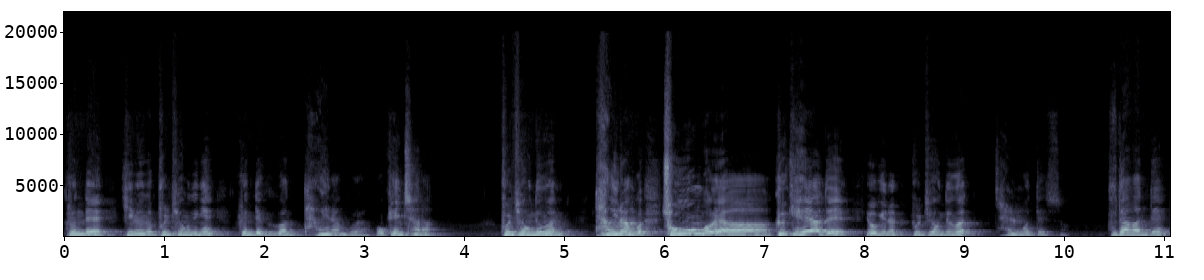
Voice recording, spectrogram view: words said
그런데 기능은 불평등해? 그런데 그건 당연한 거야. 어, 괜찮아. 불평등은 당연한 거야. 좋은 거야. 그렇게 해야 돼. 여기는 불평등은 잘못됐어. 부당한데?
